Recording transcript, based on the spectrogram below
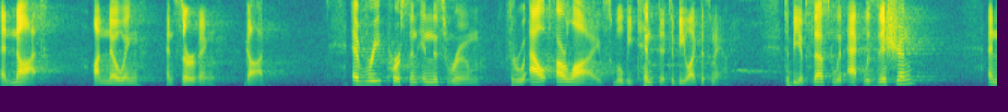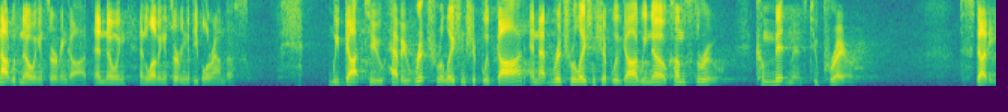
and not on knowing and serving God. Every person in this room throughout our lives will be tempted to be like this man, to be obsessed with acquisition and not with knowing and serving God and knowing and loving and serving the people around us. We've got to have a rich relationship with God, and that rich relationship with God we know comes through commitment to prayer, to study,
